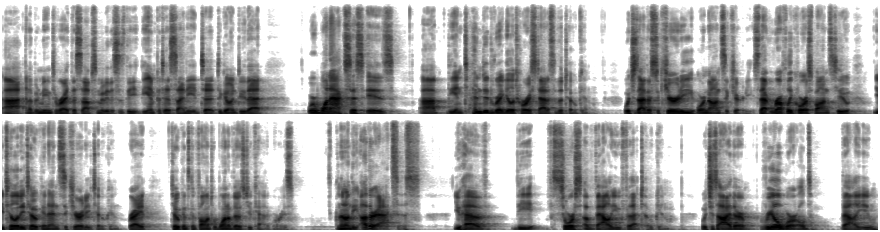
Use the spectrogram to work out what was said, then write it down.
uh, and I've been meaning to write this up, so maybe this is the, the impetus I need to, to go and do that, where one axis is uh, the intended regulatory status of the token which is either security or non-security. So that roughly corresponds to utility token and security token, right? Tokens can fall into one of those two categories. And then on the other axis, you have the source of value for that token, which is either real world value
